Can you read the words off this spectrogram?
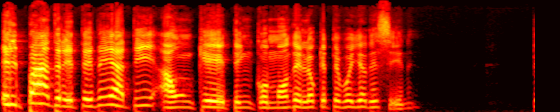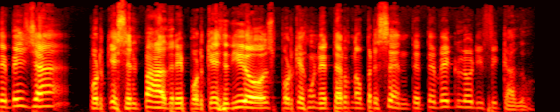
El Padre te ve a ti, aunque te incomode lo que te voy a decir. Te ve ya porque es el Padre, porque es Dios, porque es un eterno presente, te ve glorificado.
